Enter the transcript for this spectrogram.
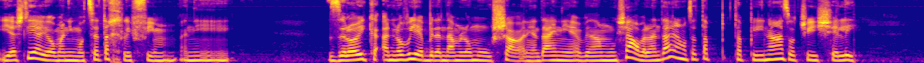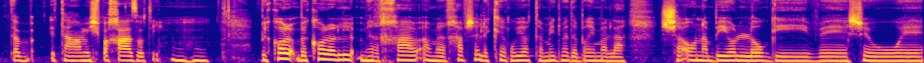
יש לי היום, אני מוצאת תחליפים, אני... זה לא, אני לא אהיה בן אדם לא מאושר, אני עדיין אהיה בן אדם מאושר, אבל עדיין אני רוצה את הפ- את הפינה הזאת שהיא שלי, את המשפחה הזאת. בכל, בכל מרחב, המרחב של היכרויות תמיד מדברים על השעון הביולוגי ושהוא אה,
